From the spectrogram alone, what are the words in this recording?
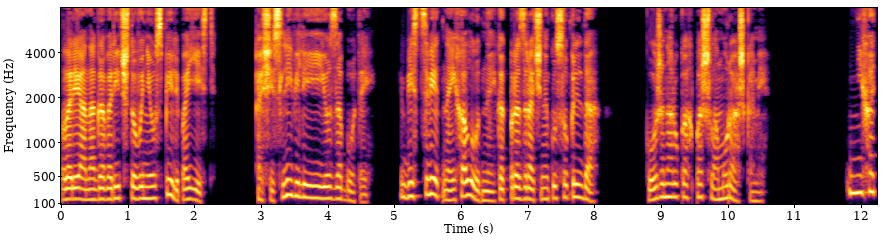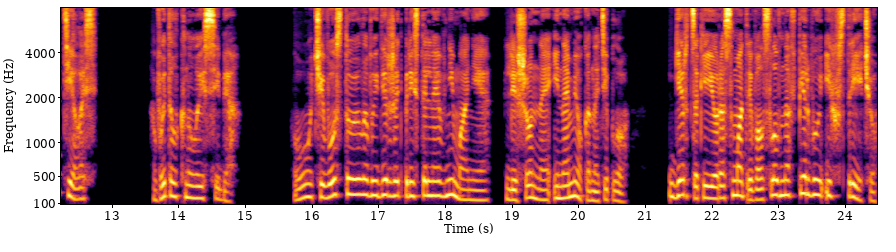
Лариана говорит, что вы не успели поесть. Осчастливили ее заботой бесцветной и холодной, как прозрачный кусок льда. Кожа на руках пошла мурашками. «Не хотелось», — вытолкнула из себя. О, чего стоило выдержать пристальное внимание, лишённое и намека на тепло. Герцог её рассматривал словно в первую их встречу,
